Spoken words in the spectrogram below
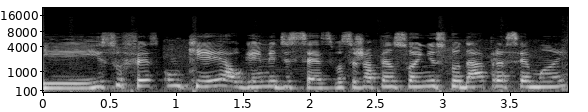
E isso fez com que alguém me dissesse: Você já pensou em estudar para ser mãe?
